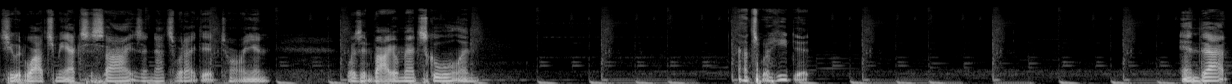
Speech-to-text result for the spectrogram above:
she would watch me exercise, and that's what I did. Torian was in biomed school, and that's what he did. And that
